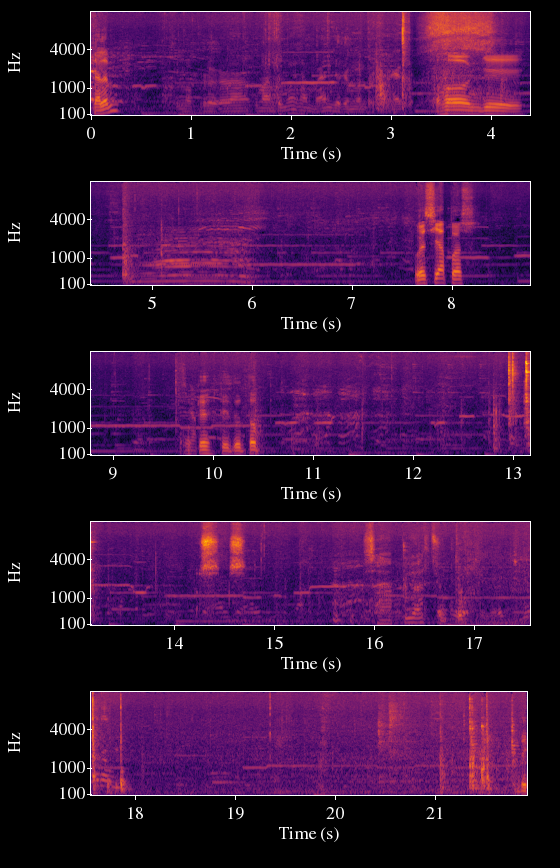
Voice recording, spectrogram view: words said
Dalam? Oh, nggih. Wes siap, Bos. Oke, ditutup. Harus jutur. Nanti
